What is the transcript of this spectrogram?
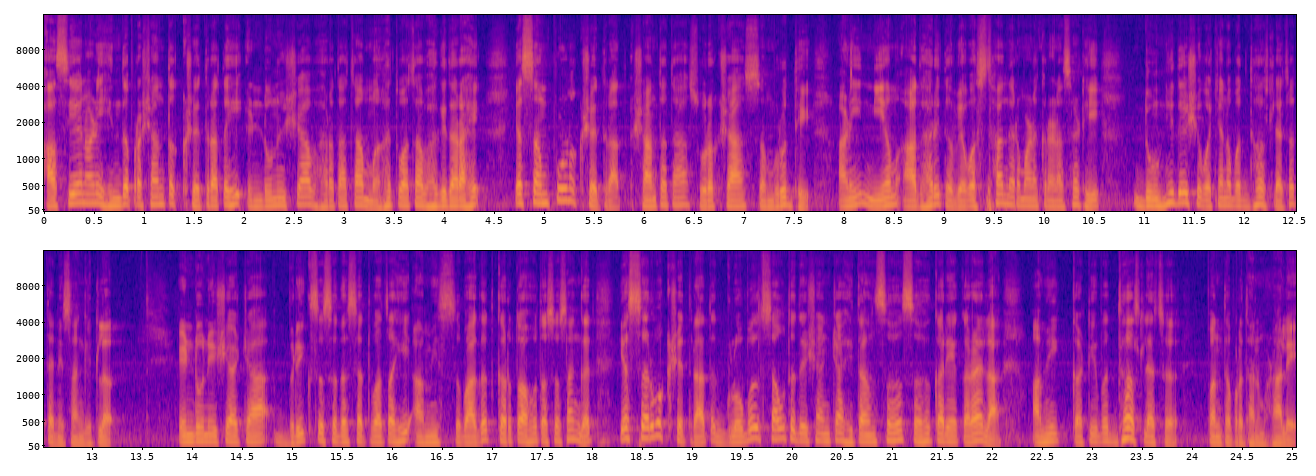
आसियान आणि हिंद प्रशांत क्षेत्रातही इंडोनेशिया भारताचा महत्त्वाचा भागीदार आहे. या संपूर्ण क्षेत्रात शांतता सुरक्षा समृद्धी आणि नियम आधारित व्यवस्था निर्माण करण्यासाठी दोन्ही देश वचनबद्ध असल्याचं त्यांनी सांगितलं. इंडोनेशियाच्या ब्रिक्स सदस्यत्वाचंही आम्ही स्वागत करतो आहोत असं सांगत या सर्व क्षेत्रात ग्लोबल साऊथ देशांच्या हितांसह सहकार्य करायला आम्ही कटिबद्ध असल्याचं पंतप्रधान म्हणाले.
